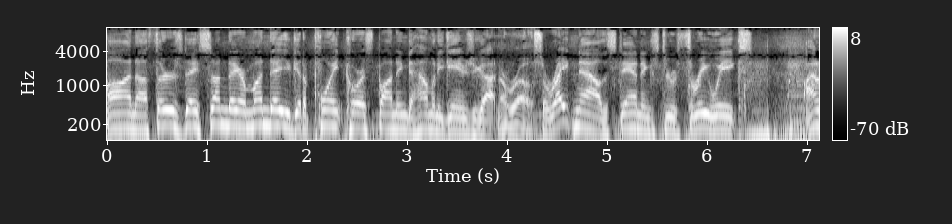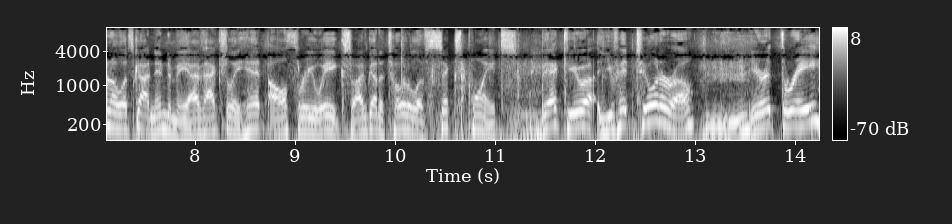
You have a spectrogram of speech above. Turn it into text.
on uh, Thursday, Sunday, or Monday, you get a point corresponding to how many games you got in a row. So right now, the standings through three weeks, I don't know what's gotten into me. I've actually hit all three weeks, so I've got a total of six points. Bick, you uh, you've hit two in a row. You're at three.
